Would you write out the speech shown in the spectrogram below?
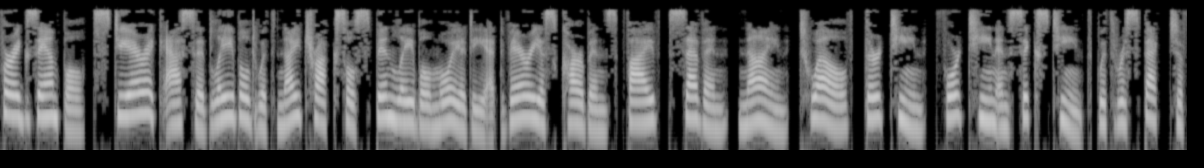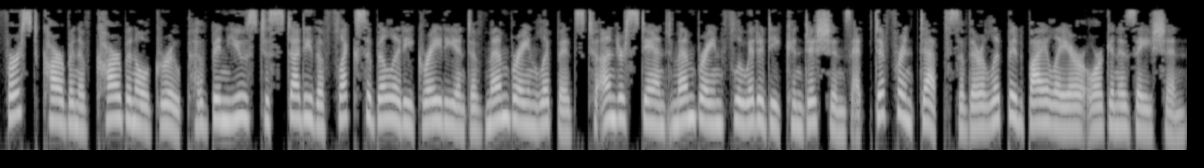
For example, stearic acid labeled with nitroxyl spin label moiety at various carbons 5, 7, 9, 12, 13, 14 and 16 with respect to first carbon of carbonyl group have been used to study the flexibility gradient of membrane lipids to understand membrane fluidity conditions at different depths of their lipid bilayer organization.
